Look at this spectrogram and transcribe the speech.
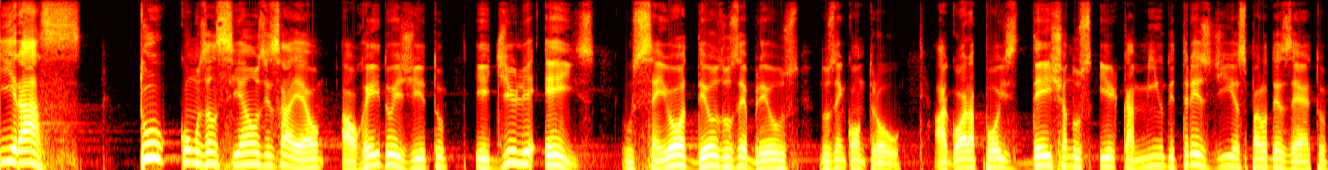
irás, tu com os anciãos de Israel, ao rei do Egito, e dir-lhe: Eis, o Senhor Deus dos Hebreus nos encontrou. Agora, pois, deixa-nos ir caminho de três dias para o deserto,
